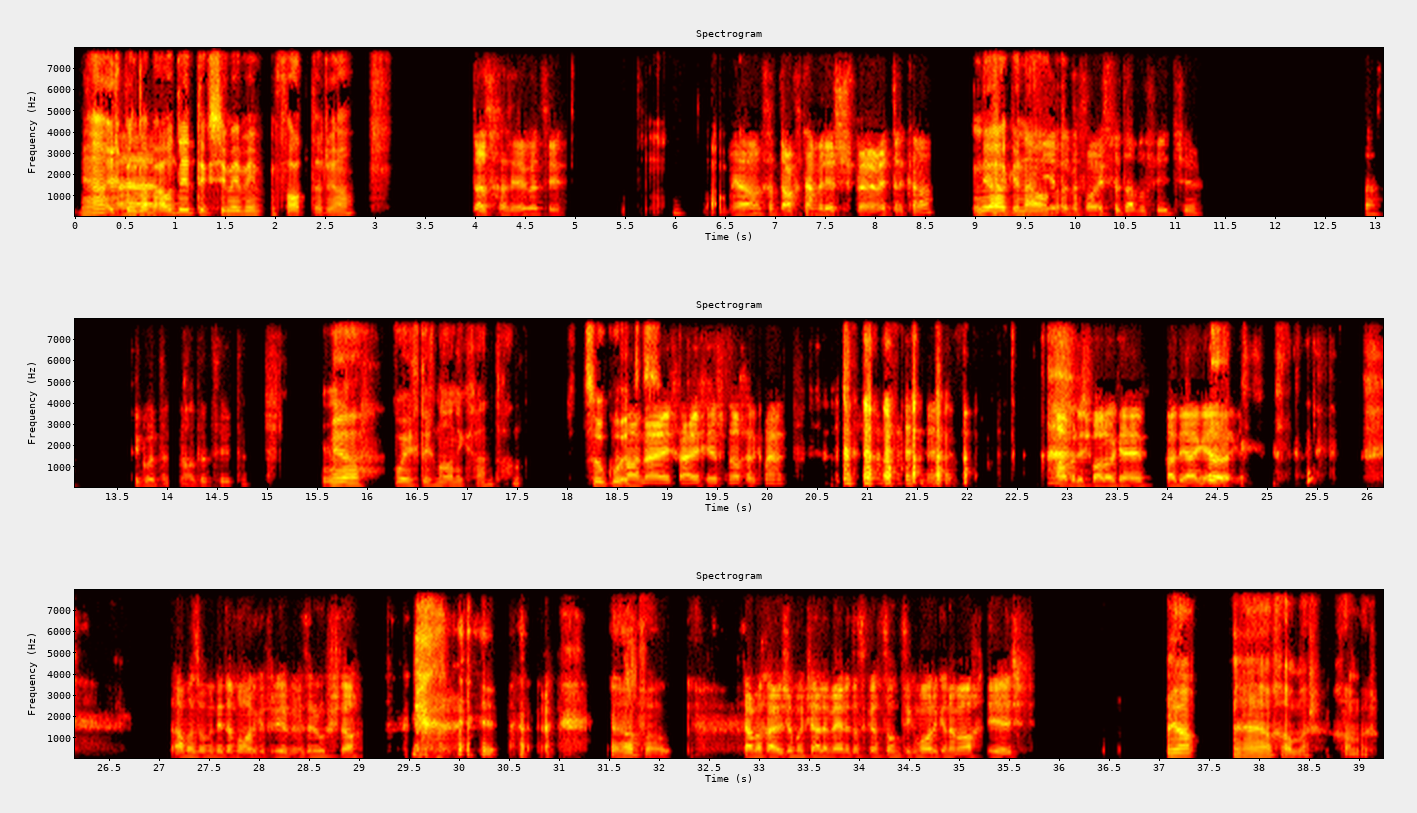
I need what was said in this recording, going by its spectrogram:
Ja, ich bin glaube Äh, auch dort gewesen mit meinem Vater, ja. das kann sehr gut sein. Ja, Kontakt haben wir erst später gehabt. ja, glaube, genau. vierten oder fünften Double Feature. Die guten alten Zeiten. Ja, wo ich dich noch nicht kennt habe. Zu gut. Ah, nein, ich habe eigentlich erst nachher gemeint. Aber ist voll okay. Hat ich auch Ja, gerne. Damals, wo wir nicht am Morgen früh müssen aufstehen. ja, voll. Ja, man kann ja schon mal schnell erwähnen, dass gerade Sonntagmorgen am 8 Uhr ist. Ja, ja, kann man, kann man.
